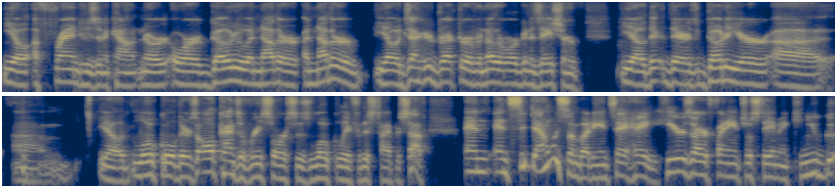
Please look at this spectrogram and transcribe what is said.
you know a friend who's an accountant or or go to another another you know executive director of another organization or you know there, there's go to your uh um you know local there's all kinds of resources locally for this type of stuff. And and sit down with somebody and say hey here's our financial statement. Can you go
